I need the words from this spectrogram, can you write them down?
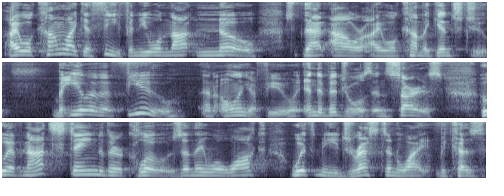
I will come like a thief, and you will not know that hour I will come against you. But you have a few, and only a few, individuals in Sardis who have not stained their clothes, and they will walk with me dressed in white because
